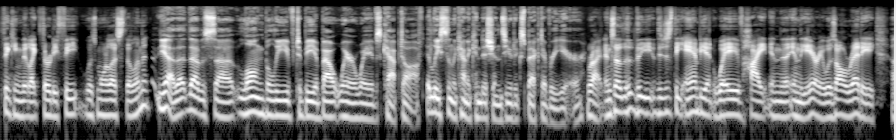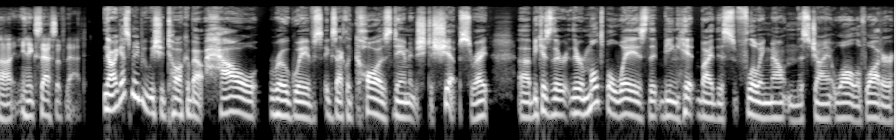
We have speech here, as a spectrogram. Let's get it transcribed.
thinking that like thirty feet was more or less the limit? Yeah, that that was uh, long believed to be about where waves capped off, at least in the kind of conditions you'd expect every year. Right, and so the, the, the just the ambient wave height in the in the area was already uh, in excess of that. Now, I guess maybe we should talk about how rogue waves exactly cause damage to ships, right? Uh, because there there are multiple ways that being hit by this flowing mountain, this giant wall of water,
